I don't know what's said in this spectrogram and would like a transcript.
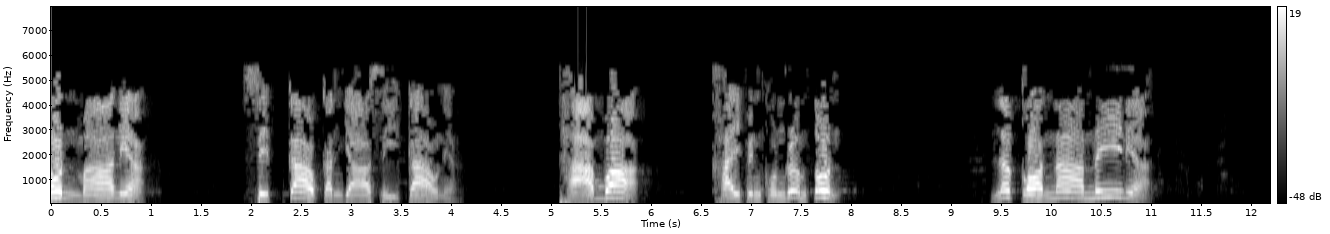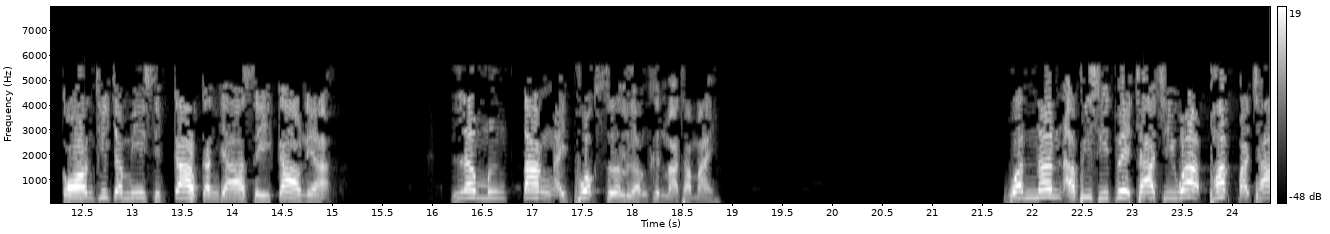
ต้นมาเนี่ยสิบเก้ากันยาสี่เก้าเนี่ย ถามว่าใครเป็นคนเริ่มต้น แล้วก่อนหน้านี้เนี่ย ก่อนที่จะมีสิบเก้ากันยาสี่เก้าเนี่ย แล้วมึงตั้งไอ้พวกเสื้อเหลืองขึ้นมาทำไม วันนั้นอภิสิทธิ์เวชชาชีวะพักประชา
